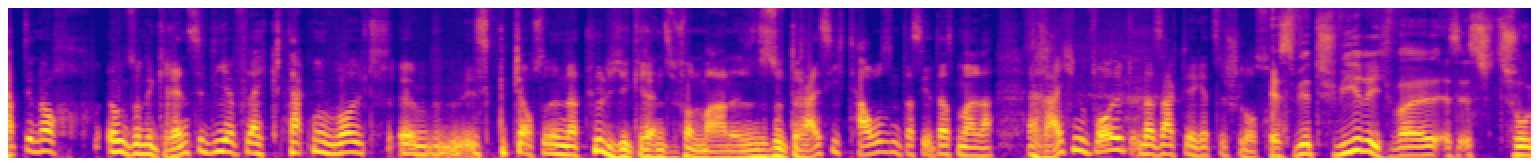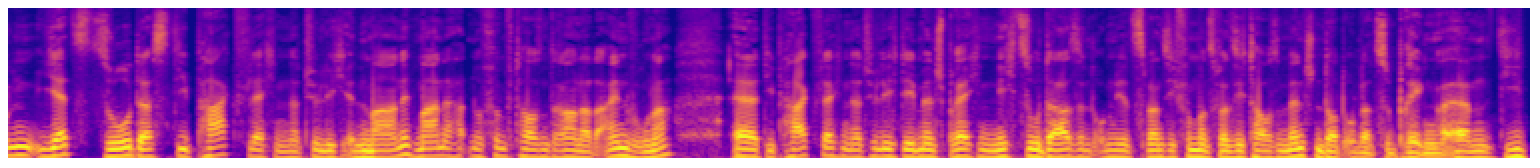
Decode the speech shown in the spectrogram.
Habt ihr noch irgend so eine Grenze, die ihr vielleicht knacken wollt? Ähm, Es gibt ja auch so eine natürliche Grenze von Mahne. Sind es so 30.000, dass ihr das mal erreichen wollt? Oder sagt ihr, jetzt ist Schluss? Es wird schwierig, weil es ist schon jetzt so, dass die Parkflächen natürlich in Mahne, Mahne hat nur 5300 Einwohner, äh, die Parkflächen natürlich dementsprechend nicht so da sind, um jetzt 20, 25.000 Menschen dort unterzubringen. Ähm, die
